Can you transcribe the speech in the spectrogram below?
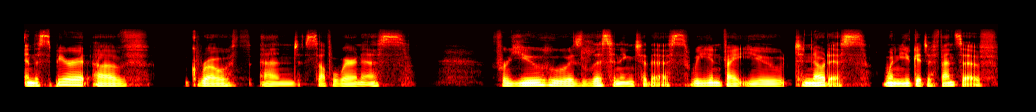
in the spirit of growth and self awareness, for you who is listening to this, we invite you to notice when you get defensive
